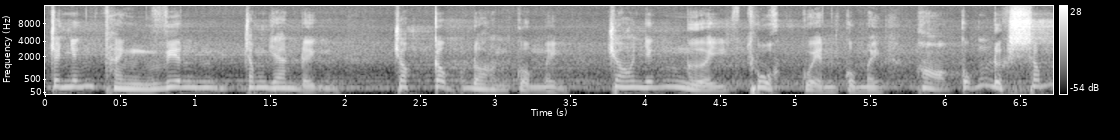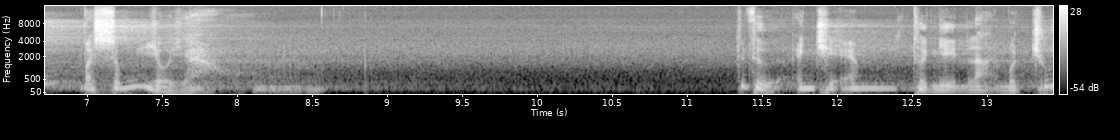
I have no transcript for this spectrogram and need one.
cho những thành viên trong gia đình, cho cộng đoàn của mình, cho những người thuộc quyền của mình, họ cũng được sống và sống dồi dào. Thế thử anh chị em thử nhìn lại một chút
